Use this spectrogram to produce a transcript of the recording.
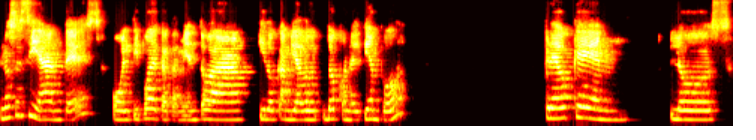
no sé si antes o el tipo de tratamiento ha ido cambiando con el tiempo. Creo que los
